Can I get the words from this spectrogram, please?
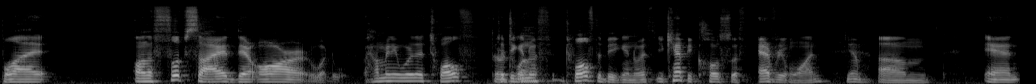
But on the flip side, there are what? How many were there? Twelve There to begin 12. with. Twelve to begin with. You can't be close with everyone. yeah, Um, and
